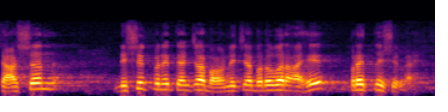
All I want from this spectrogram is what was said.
शासन निश्चितपणे त्यांच्या भावनेच्या बरोबर आहे प्रयत्नशील आहे.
